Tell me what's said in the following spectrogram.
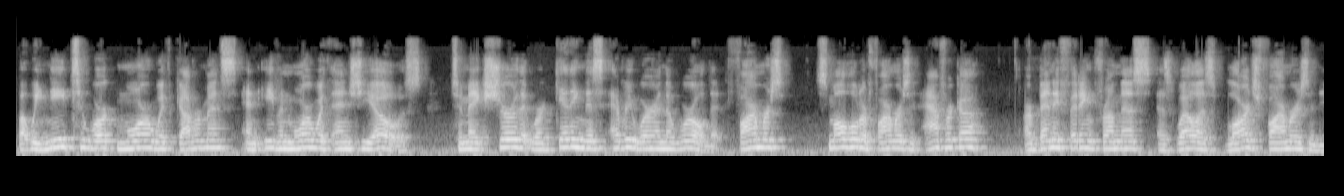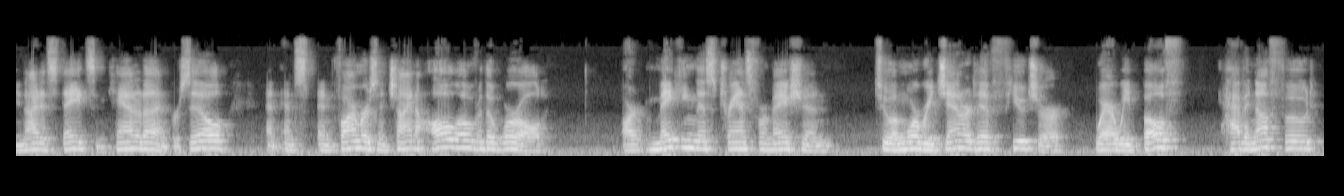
but we need to work more with governments and even more with NGOs to make sure that we're getting this everywhere in the world, that farmers, smallholder farmers in Africa are benefiting from this, as well as large farmers in the United States and Canada and Brazil and, and, and farmers in China all over the world are making this transformation to a more regenerative future where we both have enough food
